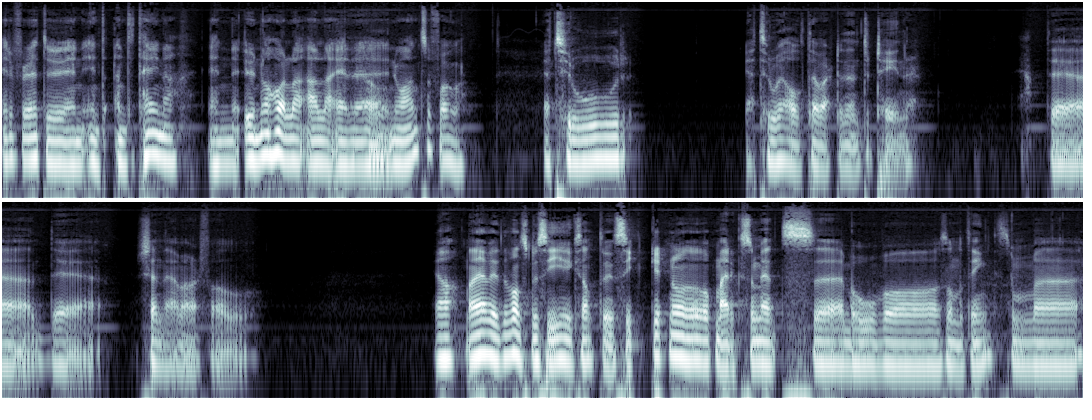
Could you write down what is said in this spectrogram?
Er det fordi at du er en entertainer, en underholder, eller er det noe annet som foregår? Jeg tror Jeg tror jeg alltid har vært en entertainer. Det, det kjenner jeg meg i hvert fall Ja, nei, jeg vet det er vanskelig å si. ikke sant? Det er sikkert noe oppmerksomhetsbehov og sånne ting som uh,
